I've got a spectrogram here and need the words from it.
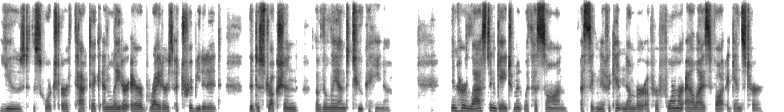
used the scorched earth tactic, and later Arab writers attributed it the destruction of the land to Kahina. In her last engagement with Hassan, a significant number of her former allies fought against her.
